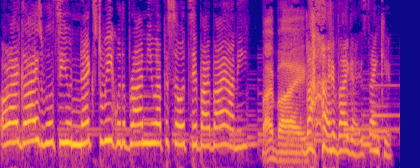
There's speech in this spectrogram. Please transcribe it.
All right, guys, we'll see you next week with a brand new episode. Say bye bye, Ani. Bye bye. Bye. Bye, guys. Thank you.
